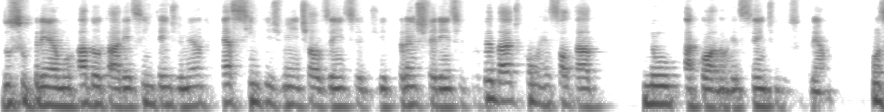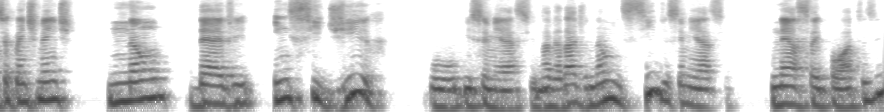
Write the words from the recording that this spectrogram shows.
do Supremo adotar esse entendimento é simplesmente a ausência de transferência de propriedade, como ressaltado no acórdão recente do Supremo. Consequentemente, não deve incidir o ICMS, na verdade, não incide ICMS nessa hipótese.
